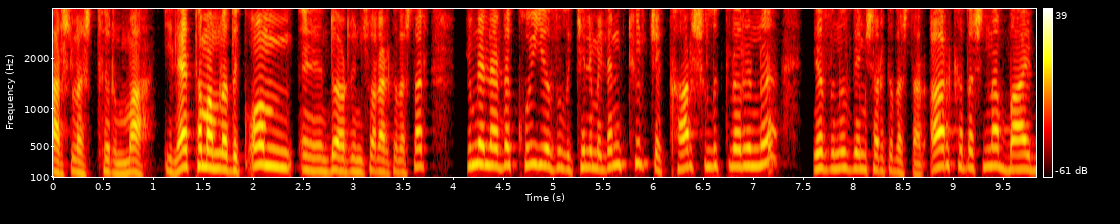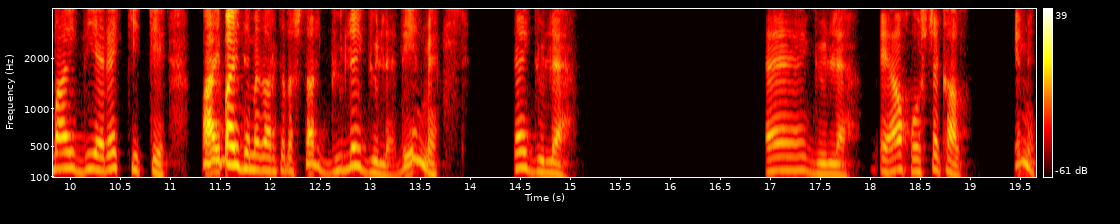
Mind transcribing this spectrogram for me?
Karşılaştırma ile tamamladık. 14. soru arkadaşlar. Cümlelerde koyu yazılı kelimelerin Türkçe karşılıklarını yazınız demiş arkadaşlar. Arkadaşına bay bay diyerek gitti. Bay bay demek arkadaşlar güle güle değil mi? Güle güle. Güle güle. Veya hoşça kal. Değil mi?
